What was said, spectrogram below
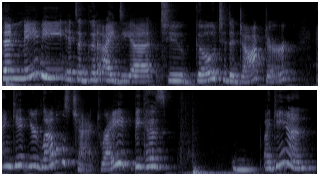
then maybe it's a good idea to go to the doctor and get your levels checked, right? Because again,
